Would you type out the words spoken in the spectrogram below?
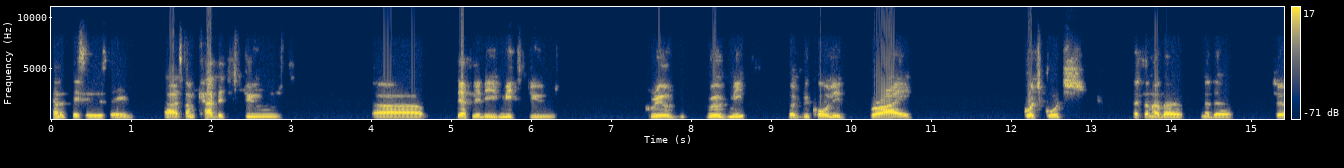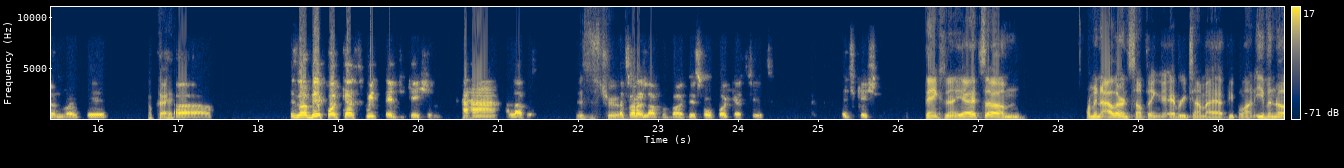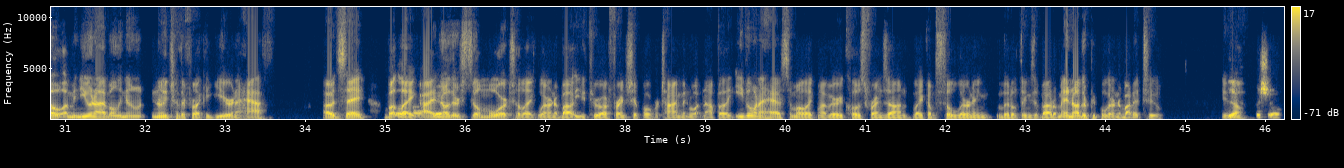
kind of basically the same. Uh, some cabbage stews, uh, definitely meat stews, grilled grilled meat, but we call it braai. Coach coach, that's another another term right there. Okay. Uh, it's gonna be a podcast with education. Haha, I love it. This is true. That's what I love about this whole podcast. Is education. Thanks, man. Yeah, it's um I mean, I learn something every time I have people on, even though I mean you and I have only known known each other for like a year and a half, I would say. But like Uh-huh, I yeah. know there's still more to like learn about you through our friendship over time and whatnot. But like even when I have some of like my very close friends on, like I'm still learning little things about them and other people learn about it too. You know? for sure.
